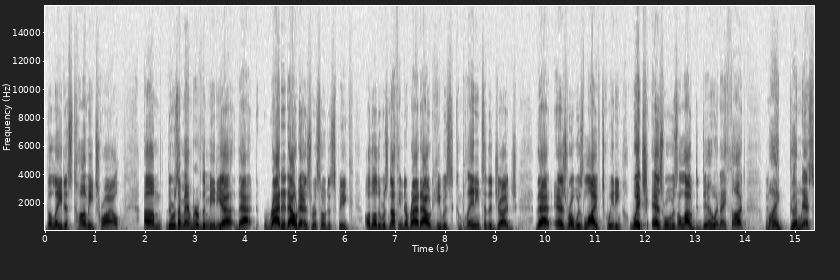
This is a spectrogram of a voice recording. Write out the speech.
the latest Tommy trial, um, there was a member of the media that ratted out Ezra, so to speak, although there was nothing to rat out. He was complaining to the judge that Ezra was live tweeting, which Ezra was allowed to do. And I thought, mm-hmm. my goodness,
